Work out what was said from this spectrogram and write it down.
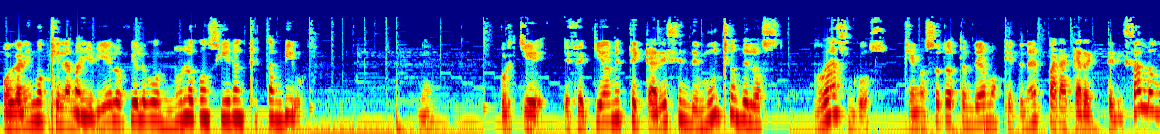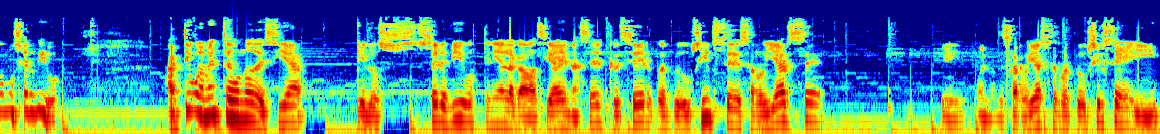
organismos que la mayoría de los biólogos no lo consideran que están vivos. Porque efectivamente carecen de muchos de los rasgos que nosotros tendríamos que tener para caracterizarlo como ser vivo. Antiguamente uno decía que los seres vivos tenían la capacidad de nacer, crecer, reproducirse, desarrollarse eh, bueno, desarrollarse, reproducirse y,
